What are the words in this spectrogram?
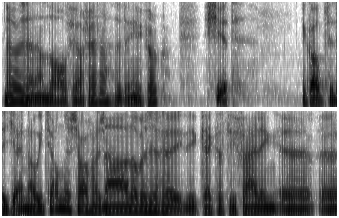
Nou, we zijn anderhalf jaar verder, dat denk ik ook. Shit. Ik hoopte dat jij nou iets anders zou gaan zeggen. Nou, dat we zeggen, kijk dat die veiling. Uh,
